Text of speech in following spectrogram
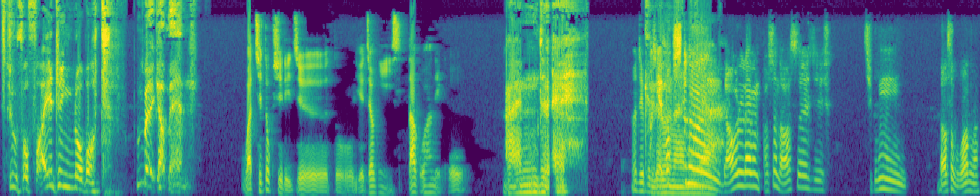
슈퍼 파이팅 로봇 메가맨. 와치독 시리즈도 예정이 있다고 하니고 안 돼. 어디 보자. 그건 덕스는 아니야. 나오려면 벌써 나왔어야지. 지금 나와서 뭐하나.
